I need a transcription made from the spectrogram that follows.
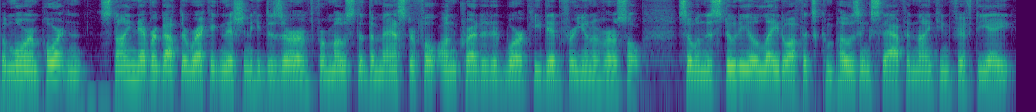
But more important, Stein never got the recognition he deserved for most of the masterful, uncredited work he did for Universal. So when the studio laid off its composing staff in 1958,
